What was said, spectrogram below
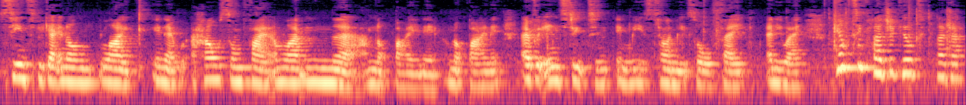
seems to be getting on like, you know, a house on fire. I'm like, nah, I'm not buying it. I'm not buying it. Every instinct in, in me is telling me it's all fake. Anyway, guilty pleasure, guilty pleasure.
